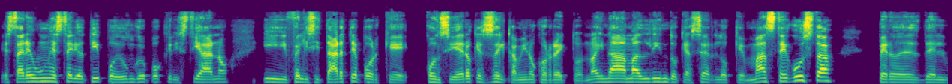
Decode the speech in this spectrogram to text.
estar en un estereotipo de un grupo cristiano y felicitarte porque considero que ese es el camino correcto. No hay nada más lindo que hacer lo que más te gusta, pero desde el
